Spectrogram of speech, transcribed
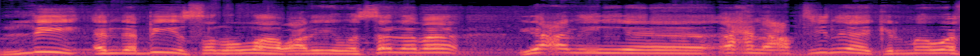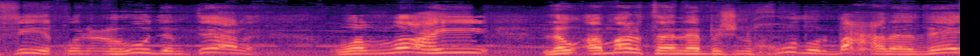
للنبي صلى الله عليه وسلم يعني آه، إحنا اعطيناك المواثيق والعهود متاعنا والله لو أمرتنا باش نخوضوا البحر هذا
